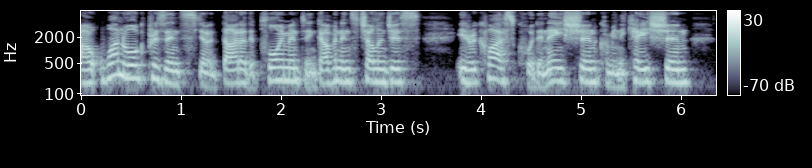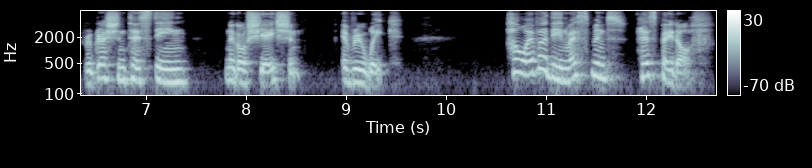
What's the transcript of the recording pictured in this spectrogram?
Our one org presents you know, data deployment and governance challenges. It requires coordination, communication, regression testing, negotiation every week. However, the investment has paid off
